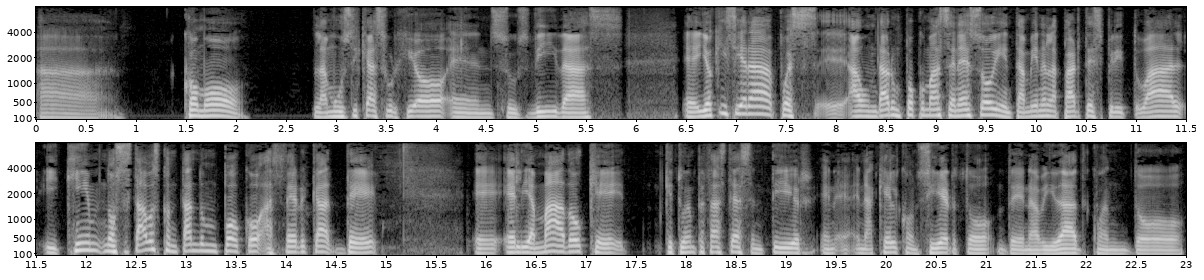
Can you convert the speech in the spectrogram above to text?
ah, cómo la música surgió en sus vidas. Eh, yo quisiera pues eh, ahondar un poco más en eso y también en la parte espiritual. Y Kim, nos estabas contando un poco acerca de eh, el llamado que, que tú empezaste a sentir en, en aquel concierto de Navidad cuando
